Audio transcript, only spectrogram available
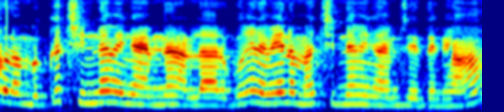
குழம்புக்கு சின்ன வெங்காயம் தான் நல்லாயிருக்கும் எனவே நம்ம சின்ன வெங்காயம் சேர்த்துக்கலாம்.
